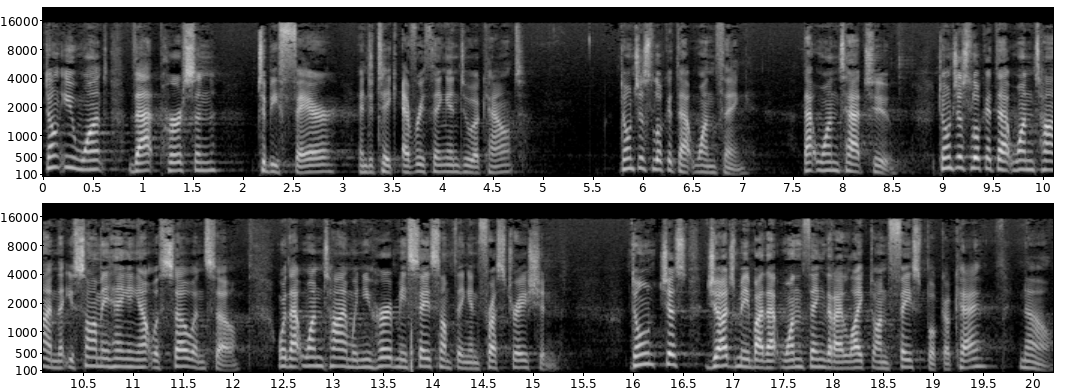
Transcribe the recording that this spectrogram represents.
don't you want that person to be fair and to take everything into account? Don't just look at that one thing that one tattoo. Don't just look at that one time that you saw me hanging out with so and so, or that one time when you heard me say something in frustration. Don't just judge me by that one thing that I liked on Facebook, okay? No.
